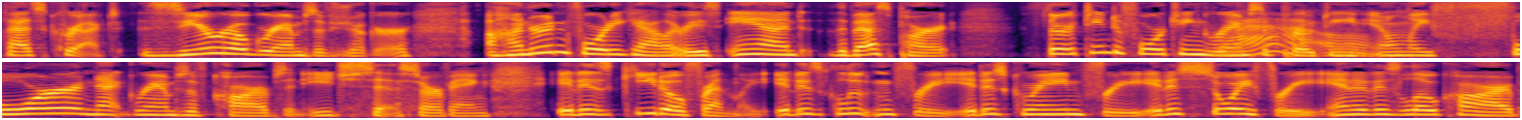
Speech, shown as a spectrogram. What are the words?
That's correct. Zero grams of sugar, 140 calories, and the best part, 13 to 14 grams wow. of protein and only four net grams of carbs in each serving. It is keto friendly. It is gluten free. It is grain free. It is soy free and it is low carb.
